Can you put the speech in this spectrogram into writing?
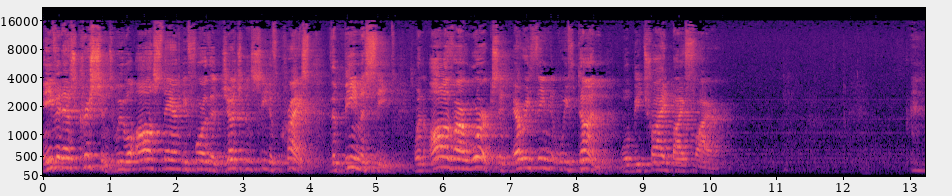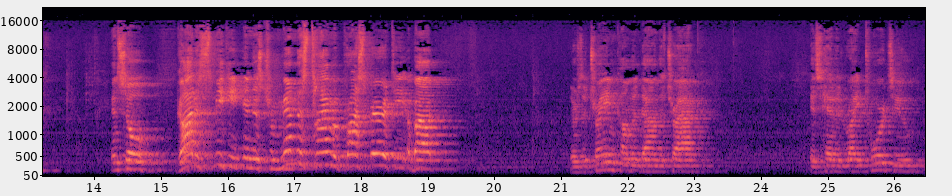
Even as Christians, we will all stand before the judgment seat of Christ, the Bema seat, when all of our works and everything that we've done will be tried by fire. And so, God is speaking in this tremendous time of prosperity about there's a train coming down the track. It's headed right towards you.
